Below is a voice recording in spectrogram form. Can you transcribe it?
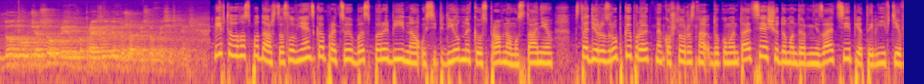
До двух часов при- произойдет уже присухая система. Ліфтове господарство Слов'янська працює безперебійно. Усі підйомники у справному стані. В стадії розробки проєктна-кошторисна документація щодо модернізації п'яти ліфтів.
